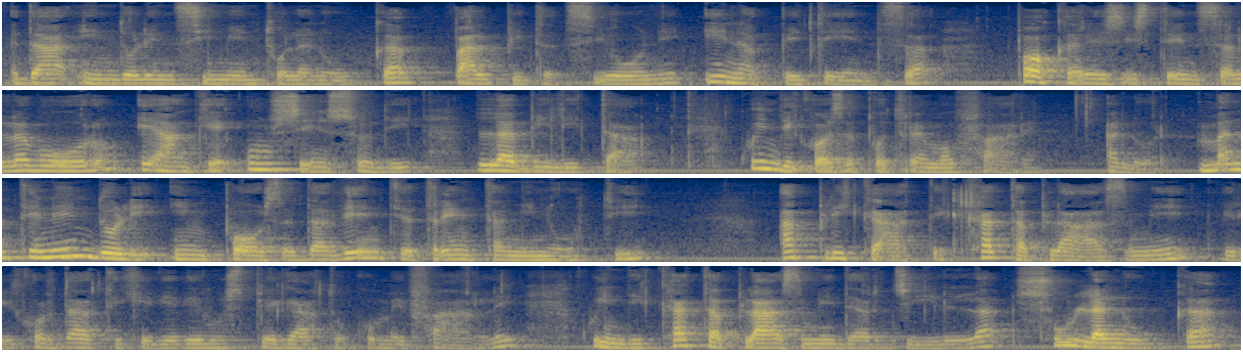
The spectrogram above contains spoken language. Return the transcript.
da indolenzimento alla nuca, palpitazioni, inappetenza, poca resistenza al lavoro e anche un senso di labilità quindi cosa potremmo fare? Allora, mantenendoli in posa da 20 a 30 minuti, applicate cataplasmi, vi ricordate che vi avevo spiegato come farli, quindi cataplasmi d'argilla sulla nuca,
